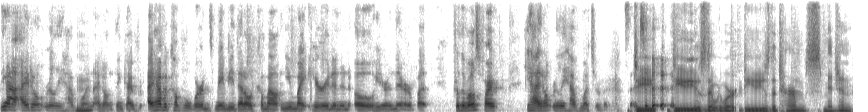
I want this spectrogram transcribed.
Yeah, I don't really have mm-hmm. one. I don't think I've I have a couple words maybe that'll come out and you might hear it in an O here and there, but for the most part, yeah, I don't really have much of an accent. Do you do you use the word do you use the term smidgen?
